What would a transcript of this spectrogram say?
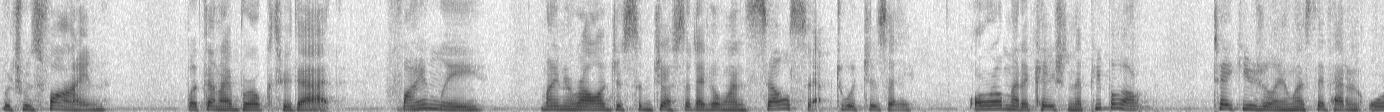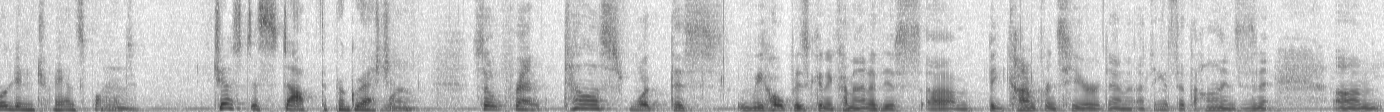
which was fine. But then I broke through that. Finally, my neurologist suggested I go on Cellcept, which is a oral medication that people don't take usually unless they've had an organ transplant, mm. just to stop the progression. Wow. So, Fran, tell us what this we hope is going to come out of this um, big conference here down. I think it's at the Hynes, isn't it? Um,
